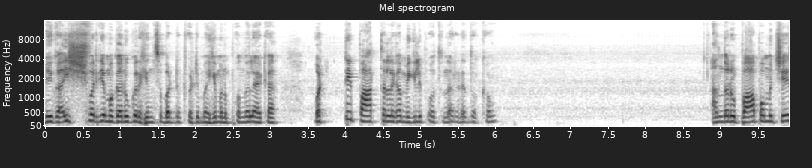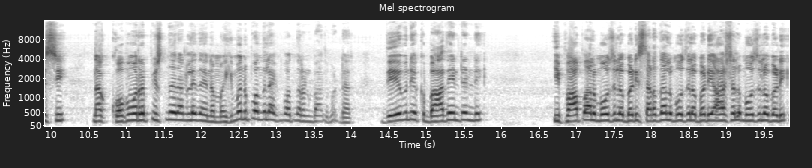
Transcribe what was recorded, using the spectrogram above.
మీకు ఐశ్వర్యముకు అనుగ్రహించబడ్డటువంటి మహిమను పొందలేక వట్టి పాత్రలుగా మిగిలిపోతున్నారనే దుఃఖం. అందరూ పాపము చేసి నాకు కోపం రప్పిస్తున్నారు అనలేదు ఆయన. మహిమను పొందలేకపోతున్నారని బాధపడ్డారు. దేవుని యొక్క బాధ ఏంటండి? ఈ పాపాలు మోజులో పడి సరదాలు మోజులో పడి ఆశలు మోజులో పడి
